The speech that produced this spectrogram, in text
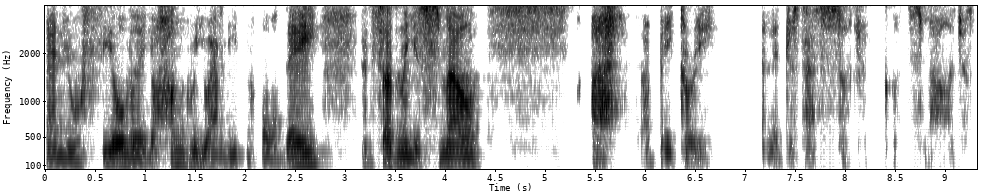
and you feel that you're hungry, you haven't eaten all day, and suddenly you smell ah, a bakery and it just has such a good smell. It just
